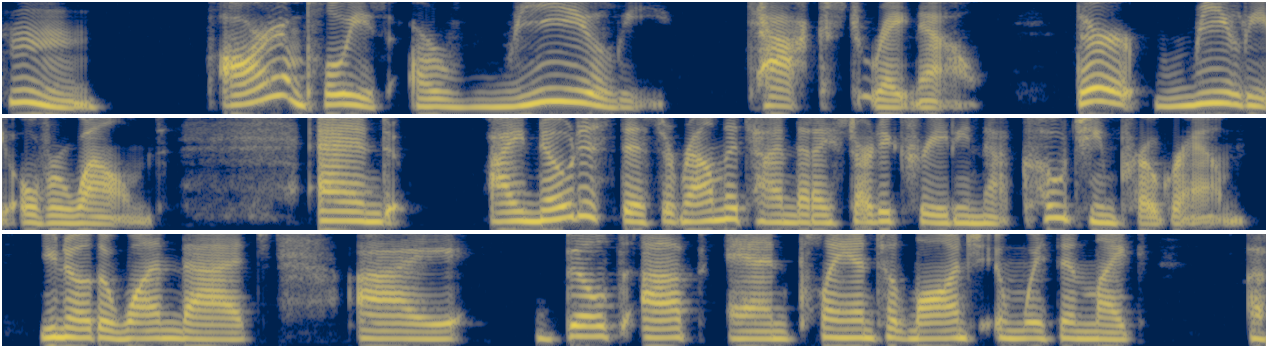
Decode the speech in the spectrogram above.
hmm, our employees are really taxed right now. They're really overwhelmed. And I noticed this around the time that I started creating that coaching program. You know, the one that I built up and planned to launch. And within like a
